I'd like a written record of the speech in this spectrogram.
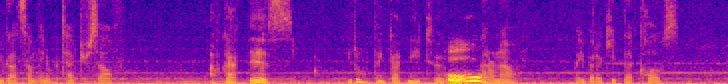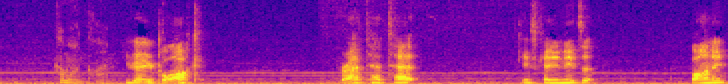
you got something to protect yourself? I've got this. You don't think I'd need to? Oh, I don't know, but you better keep that close. Come on, Clem. you got your Glock. Rat tat tat. In case Kenny needs it. Bonnie,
